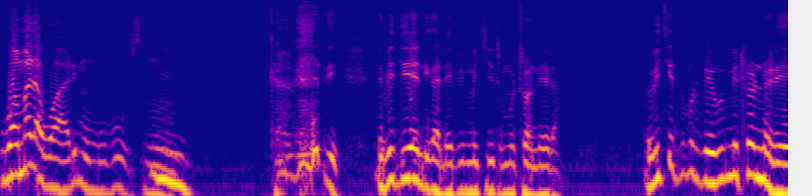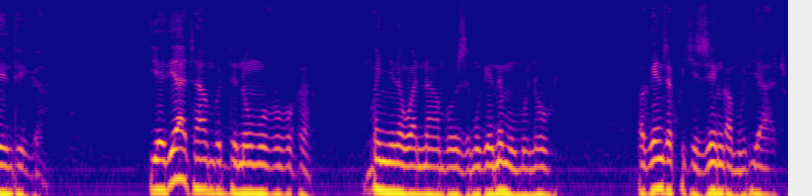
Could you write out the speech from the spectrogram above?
Wamala waali mu mubuuzi Mm. kakati nebidira endiga nebimukitumutonera bwebimutonera endiga yali atambudde n'omuvubuka. Mwanyina wa nambuuzi mugende mumunoonye bagenze ku kizinga mu lyato.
